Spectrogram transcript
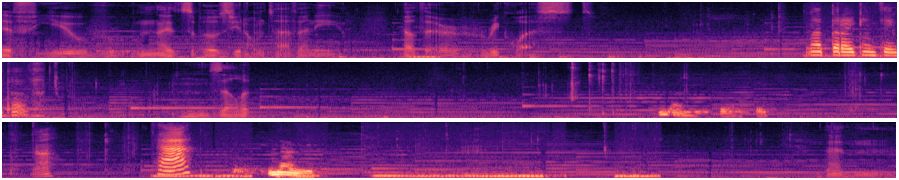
If you. I suppose you don't have any other requests. Not that I can think of. Mm, Zealot? None. so I think. Huh? Huh? None. Then.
